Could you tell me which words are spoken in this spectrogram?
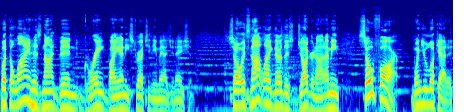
but the line has not been great by any stretch of the imagination. So it's not like they're this juggernaut. I mean, so far when you look at it,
